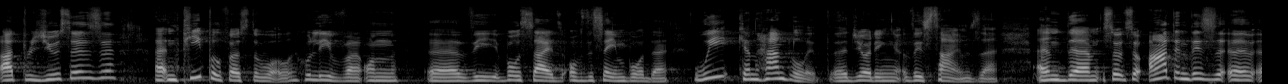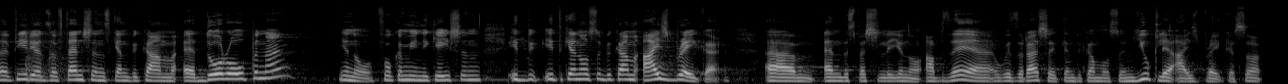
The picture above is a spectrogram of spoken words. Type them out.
art producers, and people, first of all, who live on uh, the both sides of the same border. We can handle it uh, during these times. Uh, and um, so, so art in these periods of tensions can become a door opener, you know, for communication. It, it can also become icebreaker. Um, and especially, you know, up there with Russia, it can become also a nuclear icebreaker. So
